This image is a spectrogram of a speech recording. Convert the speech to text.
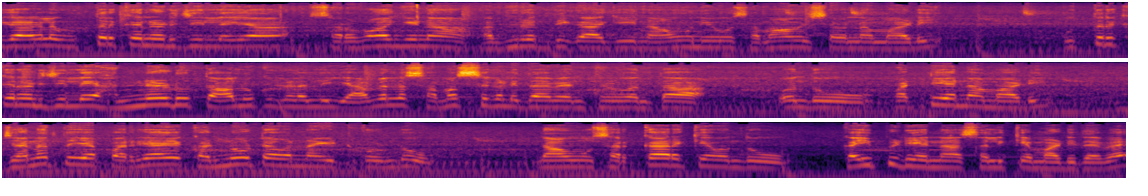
ಈಗಾಗಲೇ ಉತ್ತರ ಕನ್ನಡ ಜಿಲ್ಲೆಯ ಸರ್ವಾಂಗೀಣ ಅಭಿವೃದ್ಧಿಗಾಗಿ ನಾವು ನೀವು ಸಮಾವೇಶವನ್ನು ಮಾಡಿ ಉತ್ತರ ಕನ್ನಡ ಜಿಲ್ಲೆ ಹನ್ನೆರಡು ತಾಲೂಕುಗಳಲ್ಲಿ ಯಾವೆಲ್ಲ ಸಮಸ್ಯೆಗಳಿದ್ದಾವೆ ಅಂತ ಹೇಳುವಂಥ ಒಂದು ಪಟ್ಟಿಯನ್ನು ಮಾಡಿ ಜನತೆಯ ಪರ್ಯಾಯ ಕಣ್ಣೋಟವನ್ನು ಇಟ್ಟುಕೊಂಡು ನಾವು ಸರ್ಕಾರಕ್ಕೆ ಒಂದು ಕೈಪಿಡಿಯನ್ನು ಸಲ್ಲಿಕೆ ಮಾಡಿದ್ದೇವೆ.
